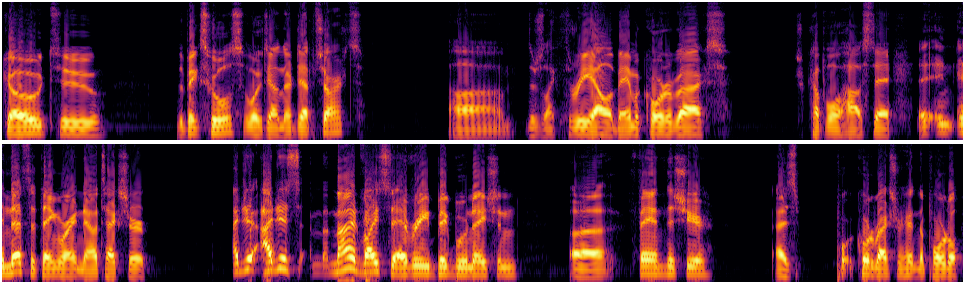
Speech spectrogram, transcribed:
go to the big schools, look down their depth charts. Um, there's like three Alabama quarterbacks, there's a couple Ohio State, and, and that's the thing right now, texture. I just, I just, my advice to every Big Blue Nation uh, fan this year, as por- quarterbacks are hitting the portal,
